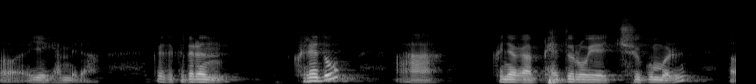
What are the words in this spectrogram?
어, 얘기합니다. 그래서 그들은 그래도 아 그녀가 베드로의 죽음을 어,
